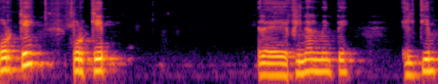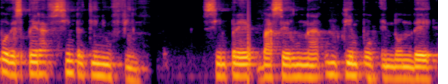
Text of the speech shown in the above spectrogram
¿Por qué? Porque eh, finalmente el tiempo de espera siempre tiene un fin. Siempre va a ser una, un tiempo en donde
